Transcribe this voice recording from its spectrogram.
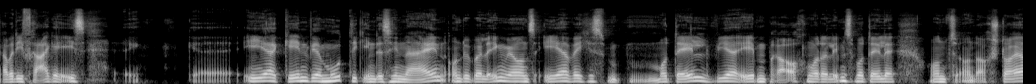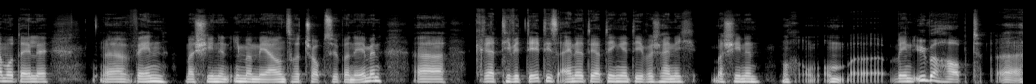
Aber die Frage ist, äh, eher gehen wir mutig in das hinein und überlegen wir uns eher, welches Modell wir eben brauchen oder Lebensmodelle und, und auch Steuermodelle, äh, wenn Maschinen immer mehr unsere Jobs übernehmen. Äh, Kreativität ist eine der Dinge, die wahrscheinlich Maschinen noch, um, um äh, wenn überhaupt, äh,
